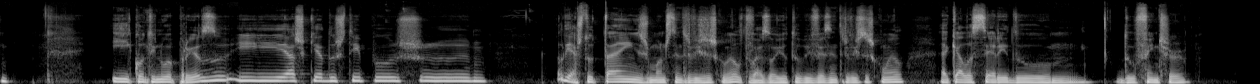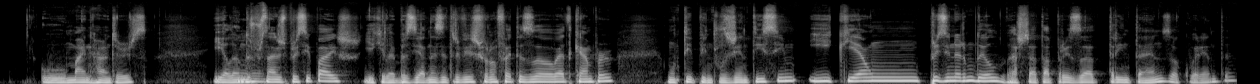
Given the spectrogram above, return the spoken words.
e continua preso. E acho que é dos tipos. Uh... Aliás, tu tens montes de entrevistas com ele. Tu vais ao YouTube e vês entrevistas com ele. Aquela série do, do Fincher, o Mindhunters. E ele é um dos uhum. personagens principais. E aquilo é baseado nas entrevistas que foram feitas ao Ed Camper um tipo inteligentíssimo e que é um prisioneiro modelo. Acho que já está preso há 30 anos ou 40.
